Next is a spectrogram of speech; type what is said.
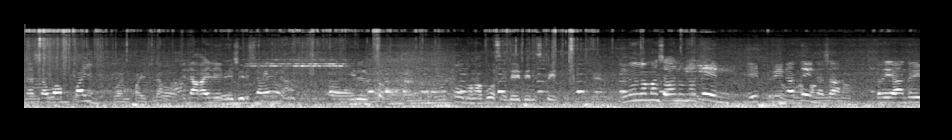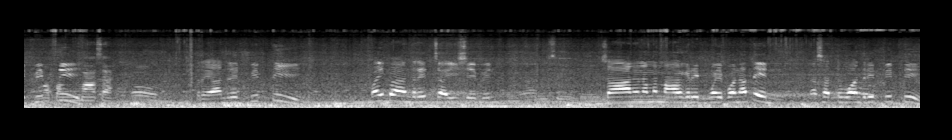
nasa 1.5 1.5 lang. oh, pinaka 11 speed na ngayon. Oh. Ilto. Ilto mga boss, 11 speed. Dito naman sa ano natin? 83 natin nasa Mga 350 pangmasa. oh, 350 500 sa A7 sa ano naman mga grip weapon natin nasa 250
